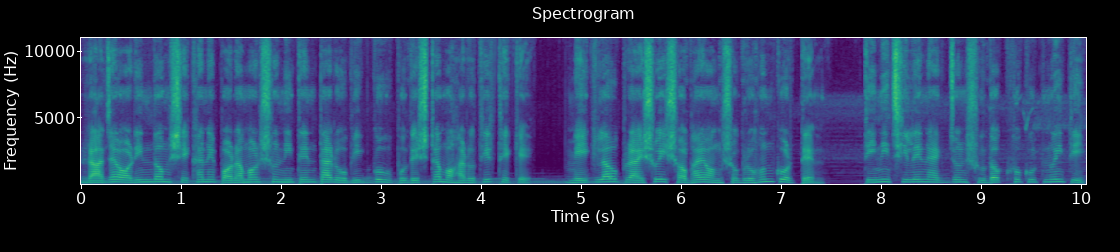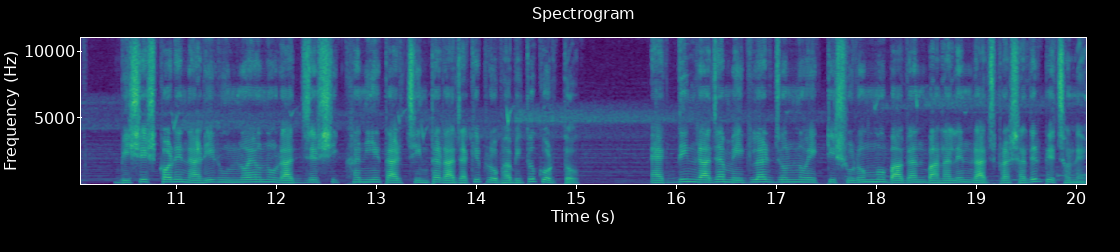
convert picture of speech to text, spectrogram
রাজা অরিন্দম সেখানে পরামর্শ নিতেন তার অভিজ্ঞ উপদেষ্টা মহারথীর থেকে। মেঘলাও প্রায়শই সভায় অংশগ্রহণ করতেন। তিনি ছিলেন একজন সুদক্ষ কূটনৈতিক। বিশেষ করে নারীর উন্নয়ন ও রাজ্যের শিক্ষা নিয়ে তার চিন্তা রাজাকে প্রভাবিত করত। একদিন রাজা মেঘলার জন্য একটি সুরম্য বাগান বানালেন রাজপ্রাসাদের পেছনে।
